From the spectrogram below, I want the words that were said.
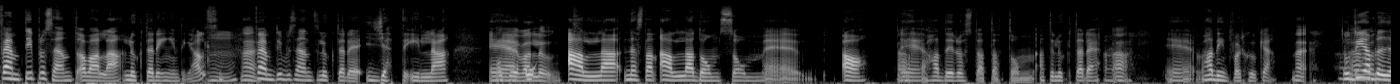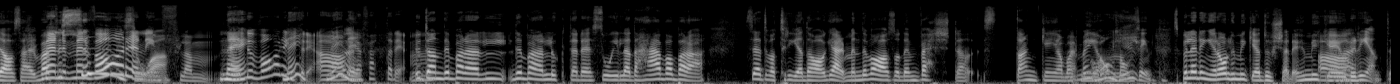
50% av alla luktade ingenting alls. Mm. Nej. 50% luktade jätteilla. Och det var och lugnt. alla, nästan alla de som eh, ja, Ja. Eh, hade röstat att, de, att det luktade Ja. eh, hade inte varit sjuka. Nej. Och det blir jag så här, varför Men, men säger var ni det en så? inflamm... Nej. Nej, då var det Nej. inte det. Ja, Nej, nej. jag fattar det. Mm. Utan det bara, det bara luktade så illa. Det här var bara, säg att det var tre dagar men det var alltså den värsta stanken jag varit Nej, men med om någonsin. Spelade ingen roll hur mycket jag duschade, hur mycket Ja. jag gjorde rent,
